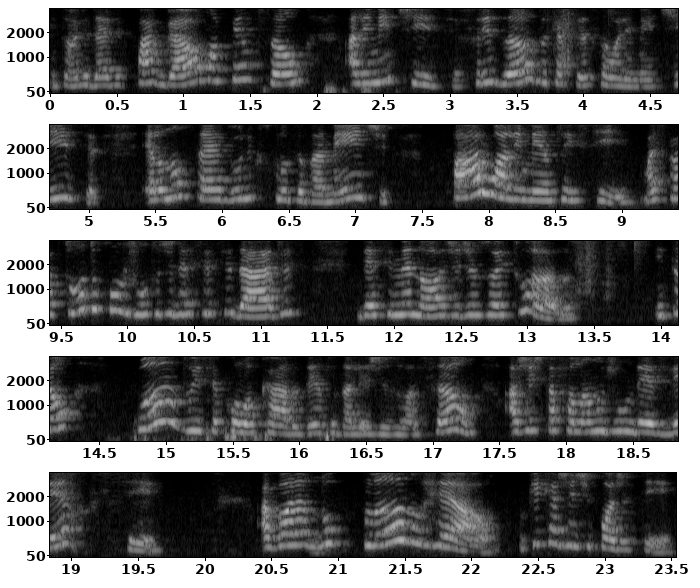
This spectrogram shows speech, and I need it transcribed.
Então, ele deve pagar uma pensão alimentícia, frisando que a pensão alimentícia ela não serve única exclusivamente para o alimento em si, mas para todo o conjunto de necessidades desse menor de 18 anos. Então, quando isso é colocado dentro da legislação, a gente está falando de um dever ser. Agora, no plano real, o que, que a gente pode ter?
